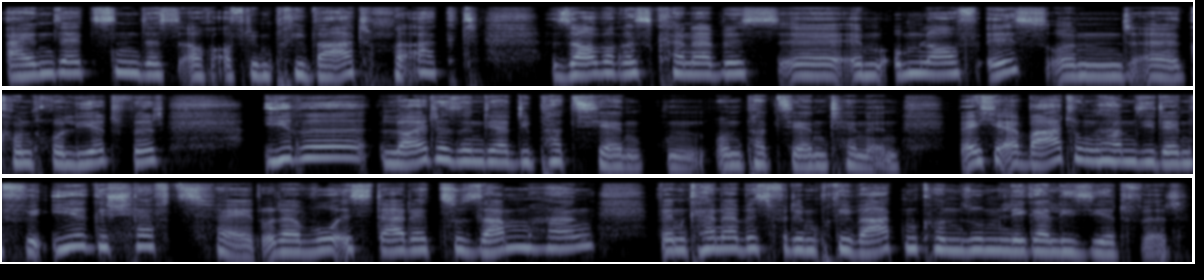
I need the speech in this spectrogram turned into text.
einsetzen, dass auch auf dem Privatmarkt sauberes Cannabis äh, im Umlauf ist und äh, kontrolliert wird. Ihre Leute sind ja die Patienten und Patientinnen. Welche Erwartungen haben Sie denn für Ihr Geschäftsfeld oder wo ist da der Zusammenhang, wenn Cannabis für den privaten Konsum legalisiert wird?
